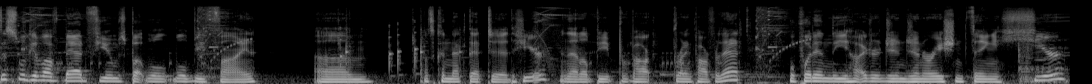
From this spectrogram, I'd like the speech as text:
this will give off bad fumes, but we'll we'll be fine. Um, let's connect that to here, and that'll be providing power for that. We'll put in the hydrogen generation thing here,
